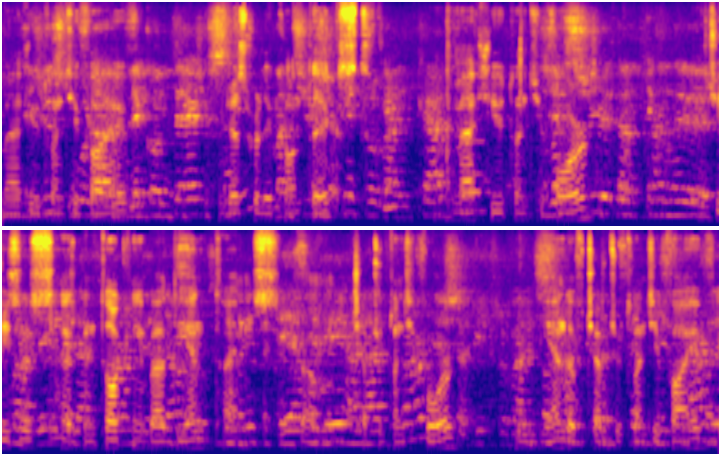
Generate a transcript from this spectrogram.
Matthew 25, just for the context, Matthew 24, Jesus has been talking about the end times from chapter 24. In the end of chapter 25,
